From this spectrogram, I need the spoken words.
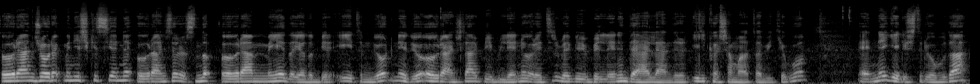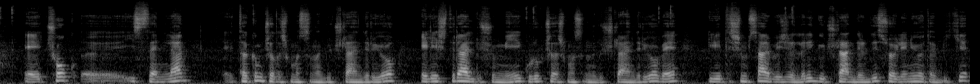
Öğrenci öğretmen ilişkisi yerine öğrenciler arasında öğrenmeye dayalı bir eğitim diyor. Ne diyor? Öğrenciler birbirlerini öğretir ve birbirlerini değerlendirir. İlk aşamada tabii ki bu. E, ne geliştiriyor bu da? E, çok e, istenilen e, takım çalışmasını güçlendiriyor. Eleştirel düşünmeyi, grup çalışmasını güçlendiriyor ve iletişimsel becerileri güçlendirdiği söyleniyor tabii ki.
